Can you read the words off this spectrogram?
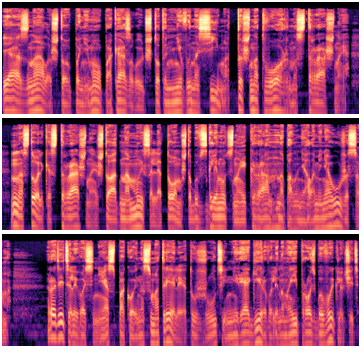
Я знала, что по нему показывают что-то невыносимо, тошнотворно страшное. Настолько страшное, что одна мысль о том, чтобы взглянуть на экран, наполняла меня ужасом. Родители во сне спокойно смотрели эту жуть и не реагировали на мои просьбы выключить,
